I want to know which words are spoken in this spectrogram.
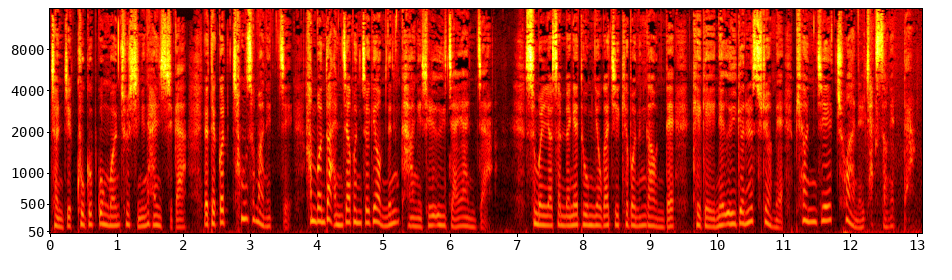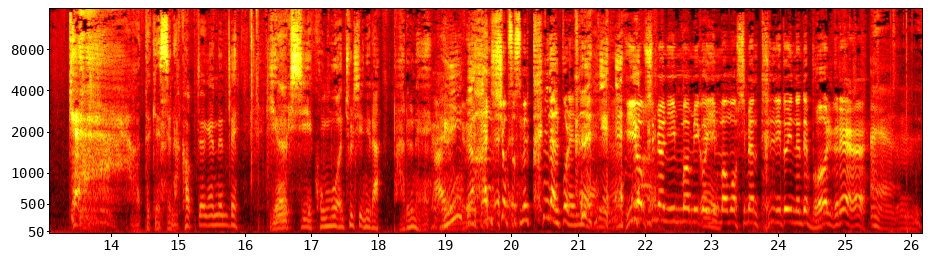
전직 구급 공무원 출신인 한 씨가 여태껏 청소만 했지 한 번도 앉아본 적이 없는 강의실 의자에 앉아 26명의 동료가 지켜보는 가운데 개개인의 의견을 수렴해 편지의 초안을 작성했다. 캬, 어떻게 쓰나 걱정했는데 역시 공무원 출신이라 다르네. 응? 한시 없었으면 큰일 날 뻔했네. 이 없으면 잇몸이고 잇몸 없으면 틀리도 있는데 뭘 그래 음,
